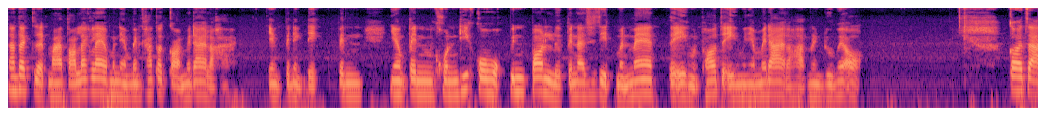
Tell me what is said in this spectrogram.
ตั้งแต่เกิดมาตอนแรก ๆ มันยังเป็นฆาตกรไม่ได้หรอคะยังเป็นเด็กๆ เป็นยังเป็นคนที่โกหกปิ้นป้อน หรือเป็นนาร์ซิสซิสเหมือนแม่ตัวเองเหมือนพ่อตัวเองมันยังไม่ได้หรอคะมันดูไม่ออก ก็จะ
